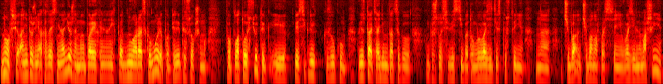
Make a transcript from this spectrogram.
Но все, они тоже не оказались ненадежными. Мы проехали на них по дну Аральского моря, по пересохшему, по плато Стюрты и пересекли Козылкум. В результате один мотоцикл пришлось везти потом, вывозить из пустыни на Чабанов, простите, они возили на машине,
